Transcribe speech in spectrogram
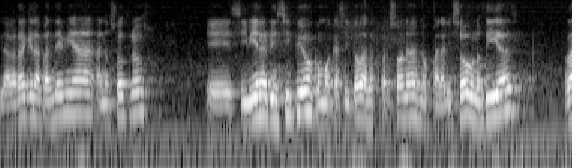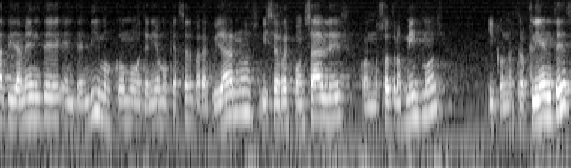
La verdad que la pandemia a nosotros, eh, si bien al principio, como casi todas las personas, nos paralizó unos días, rápidamente entendimos cómo teníamos que hacer para cuidarnos y ser responsables con nosotros mismos y con nuestros clientes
